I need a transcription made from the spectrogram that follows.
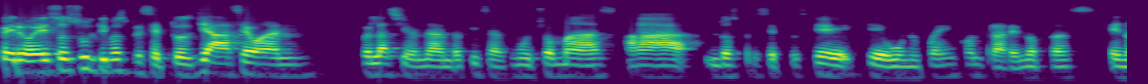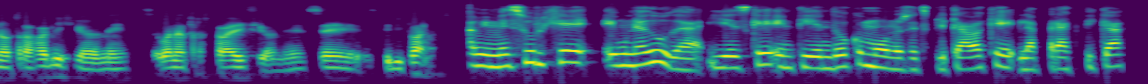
pero esos últimos preceptos ya se van relacionando quizás mucho más a los preceptos que, que uno puede encontrar en otras, en otras religiones o en otras tradiciones eh, espirituales. A mí me surge una duda y es que entiendo, como nos explicaba, que la práctica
